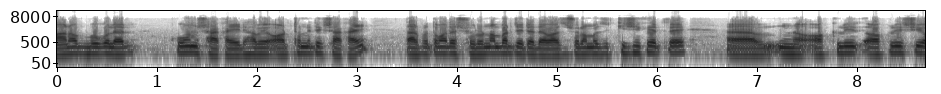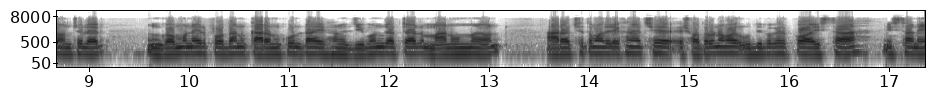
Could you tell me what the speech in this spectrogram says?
মানব ভূগোলের কোন শাখায়? এটা হবে অর্থনৈতিক শাখায়। তারপর তোমাদের ষোলো নম্বর যেটা দেওয়া আছে, ষোলো নম্বর কৃষিক্ষেত্রে অকৃষি অঞ্চলের গমনের প্রধান কারণ কোনটা? এখানে জীবনযাত্রার মান উন্নয়ন। আর হচ্ছে তোমাদের এখানে হচ্ছে সতেরো নম্বর উদ্দীপকের ক স্থা স্থানে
